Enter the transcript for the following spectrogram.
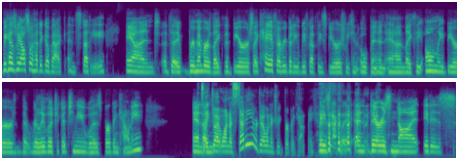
because we also had to go back and study. And they remember like the beers, like, hey, if everybody, we've got these beers we can open. And like the only beer that really looked good to me was Bourbon County. And It's like, do I I want to study or do I want to drink Bourbon County? exactly. And there is not, it is,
